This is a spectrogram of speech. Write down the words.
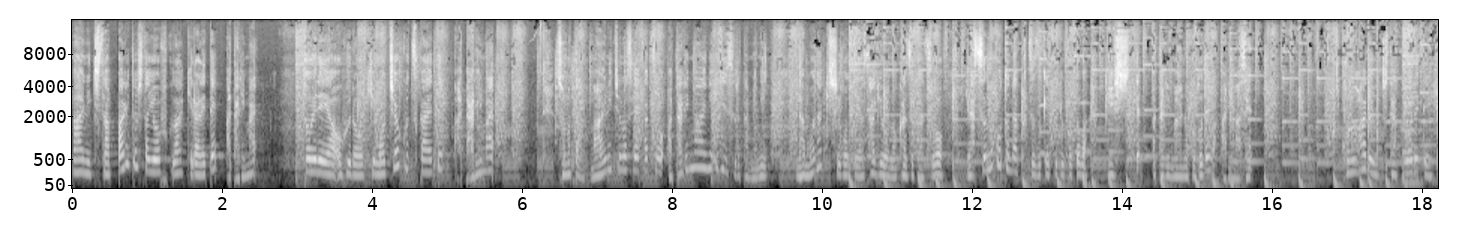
毎日さっぱりとした洋服が着られて当たり前。トイレやお風呂を気持ちよく使えて当たり前。その他毎日の生活を当たり前に維持するために名もなき仕事や作業の数々を休むことなく続けていることは決して当たり前のことではありません。この春自宅を出て一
